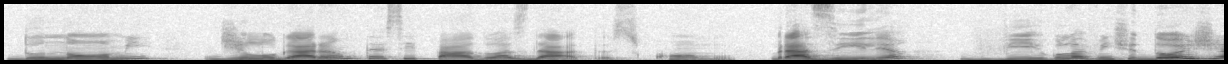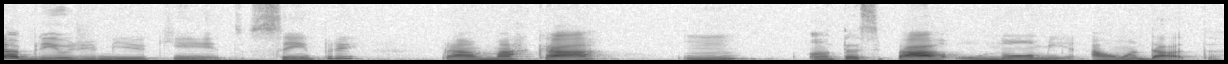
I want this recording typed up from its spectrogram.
Do nome de lugar antecipado às datas, como Brasília, vírgula, 22 de abril de 1500, sempre para marcar um, antecipar o nome a uma data.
